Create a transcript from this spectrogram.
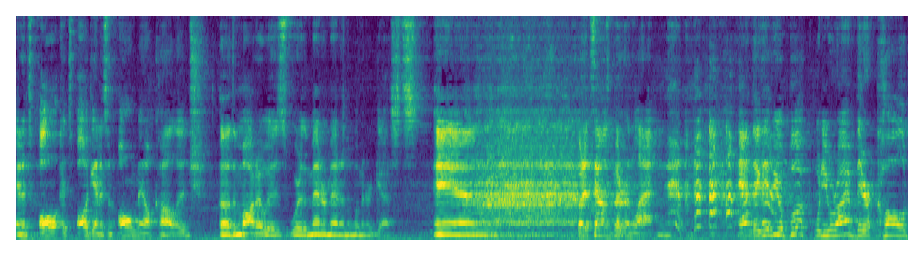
and it's all it's all again it's an all male college. Uh, the motto is where the men are men and the women are guests, and but it sounds better in Latin. And they give you a book when you arrive there called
